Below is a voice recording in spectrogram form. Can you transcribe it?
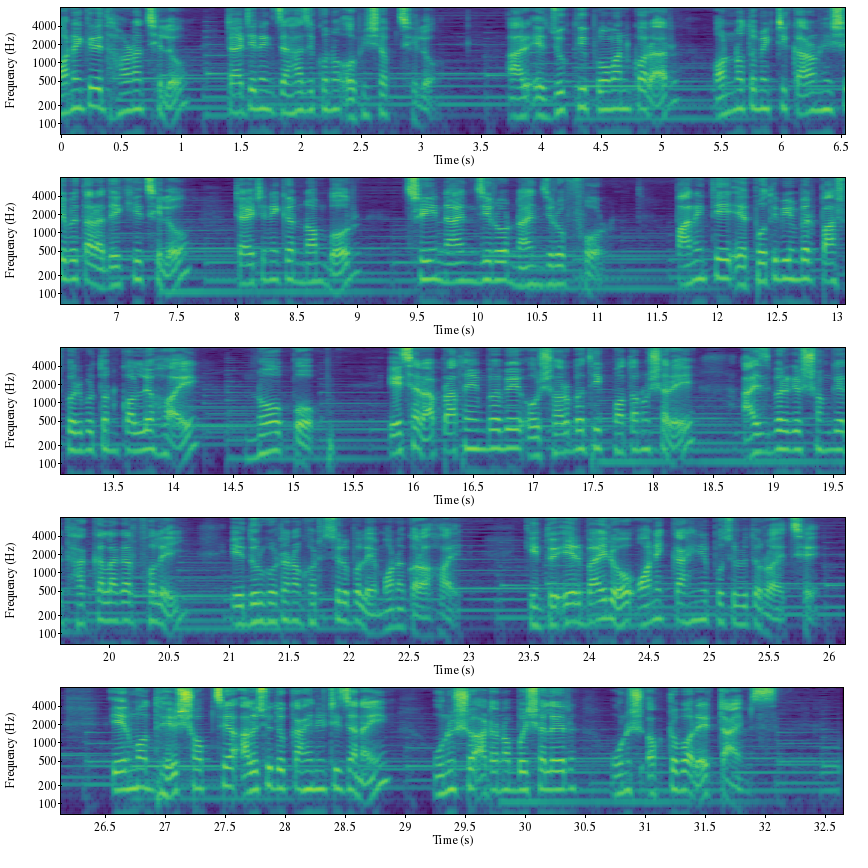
অনেকেরই ধারণা ছিল, টাইটানিক জাহাজে কোনো অভিশাপ ছিল। আর এ যুক্তি প্রমাণ করার অন্যতম একটি কারণ হিসেবে তারা দেখিয়েছিল, টাইটানিকের number three nine zero nine zero four. পানিতে এর প্রতিবিম্বের পাশ পরিবর্তন করলে হয় নো পোপ এছাড়া প্রাথমিকভাবে ও সর্বাধিক মতানুসারে আইসবার্গের সঙ্গে ধাক্কা লাগার ফলেই এই দুর্ঘটনা ঘটেছিল বলে মনে করা হয়। কিন্তু এর বাইরেও অনেক কাহিনী প্রচলিত রয়েছে। এর মধ্যে সবচেয়ে আলোচিত কাহিনীটি জানাই উনিশশো আটানব্বই সালের উনিশ অক্টোবরে টাইমস।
